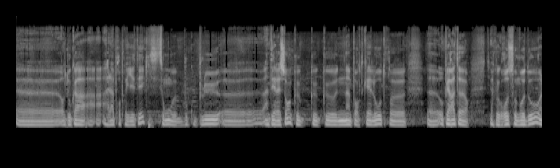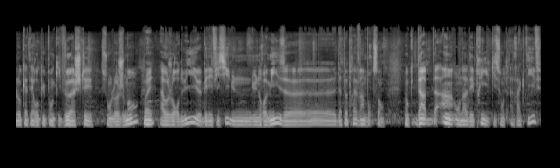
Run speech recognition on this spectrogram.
en tout cas à, la propriété, qui sont beaucoup plus intéressants que, que n'importe quel autre opérateur. C'est-à-dire que grosso modo, un locataire occupant qui veut acheter son logement a aujourd'hui euh, bénéficie d'une remise euh, d'à peu près 20%. Donc d'un, un, on a des prix qui sont attractifs.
